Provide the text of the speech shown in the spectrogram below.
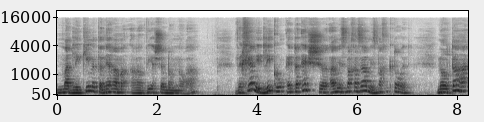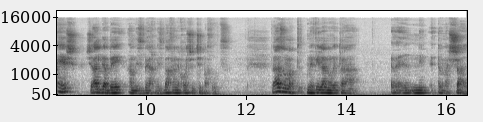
מדליקים את הנר המערבי אשר במנורה, וכן הדליקו את האש על מזבח הזהב, מזבח הקטורת. מאותה האש שעל גבי המזבח, מזבח הנחושת שבחוץ. ואז הוא מביא לנו את, ה, את המשל.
